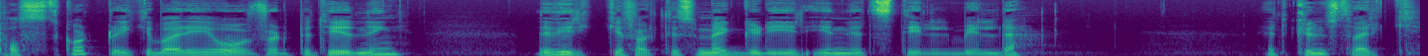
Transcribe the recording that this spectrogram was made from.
postkort, og ikke bare i overført betydning. Det virker faktisk som jeg glir inn i et stillbilde. Et kunstverk.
